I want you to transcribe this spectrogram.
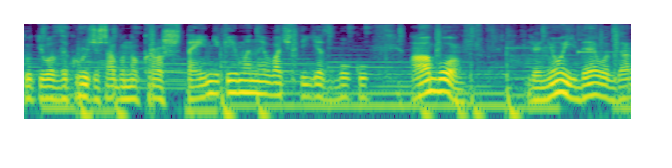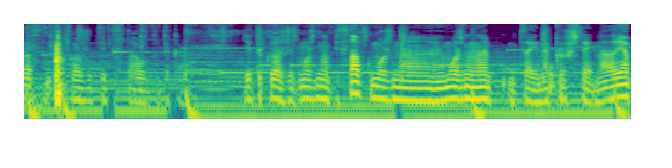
Тут його закручуєш або на кронштейн, який в мене, бачите, є збоку, або для нього йде от зараз покажу підставка така. Є також, можна підставку, можна, можна на цей на кронштейн, але я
